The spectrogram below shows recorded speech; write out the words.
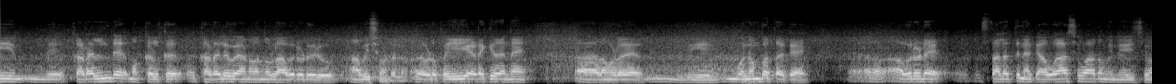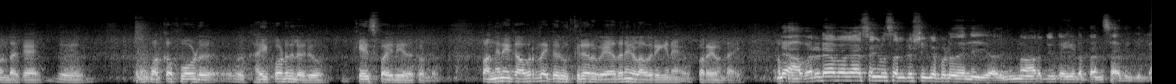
ഈ കടലിന്റെ മക്കൾക്ക് കടൽ വേണമെന്നുള്ള അവരുടെ ഒരു ആവശ്യമുണ്ടല്ലോ. അതോടൊപ്പം ഈ ഇടയ്ക്ക് തന്നെ നമ്മുടെ ഈ മുനമ്പത്തൊക്കെ അവരുടെ സ്ഥലത്തിനൊക്കെ അവകാശവാദം ഉന്നയിച്ചുകൊണ്ടൊക്കെ വക്കഫ് ബോർഡ് ഹൈക്കോടതിയിലൊരു കേസ് ഫയൽ ചെയ്തിട്ടുണ്ട്. അപ്പം അങ്ങനെയൊക്കെ അവരുടെയൊക്കെ ഒരു ഒത്തിരിയേറെ വേദനകൾ അവരിങ്ങനെ പറയുണ്ടായി അല്ല അവരുടെ അവകാശങ്ങൾ സംരക്ഷിക്കപ്പെടുക തന്നെ ചെയ്യും. അതിനൊന്നും ആർക്കും കൈയെടുത്താൻ സാധിക്കില്ല.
